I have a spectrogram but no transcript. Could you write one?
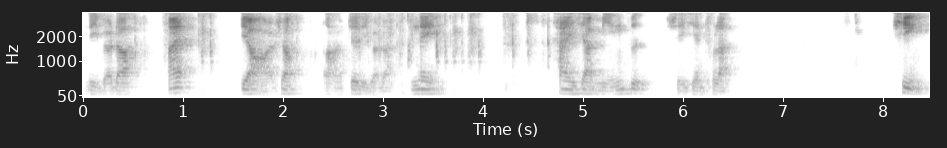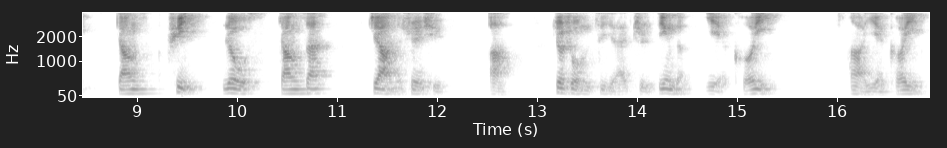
里边的 i 点上啊，这里边的 name，看一下名字谁先出来，king 张 queen rose 张三这样的顺序。啊，这是我们自己来指定的，也可以。啊，也可以。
